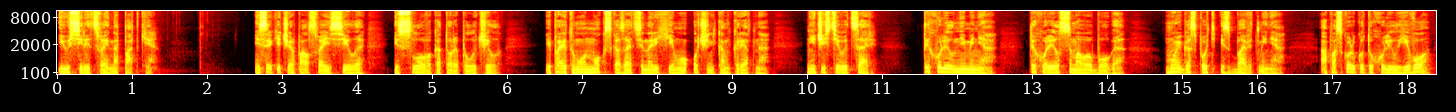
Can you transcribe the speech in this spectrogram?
и усилит свои нападки. Исеки черпал свои силы из слова, которое получил, и поэтому он мог сказать Синарихиму очень конкретно «Нечестивый царь, ты хулил не меня, ты хулил самого Бога. Мой Господь избавит меня, а поскольку ты хулил его –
